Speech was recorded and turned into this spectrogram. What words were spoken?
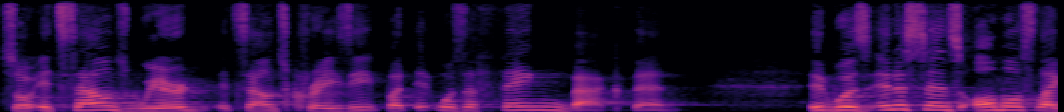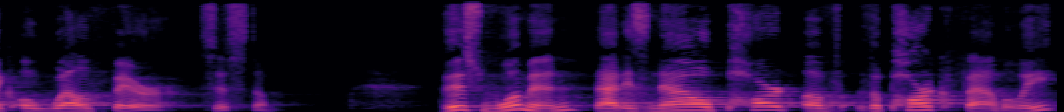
So it sounds weird, it sounds crazy, but it was a thing back then. It was, in a sense, almost like a welfare system. This woman that is now part of the Park family,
